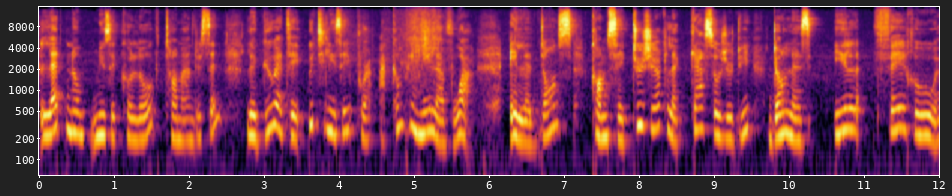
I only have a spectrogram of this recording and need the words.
l'ethnomusicologue Tom Anderson, le goût était utilisé pour accompagner la voix et la danse, comme c'est toujours le cas aujourd'hui dans les îles Féroé.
